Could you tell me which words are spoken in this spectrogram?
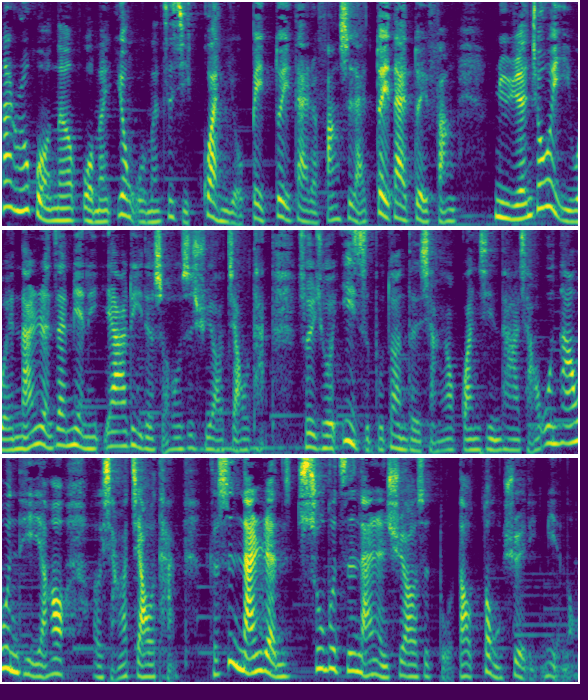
那如果呢，我们用我们自己惯有被对待的方式来对待对方？女人就会以为男人在面临压力的时候是需要交谈，所以就会一直不断的想要关心他，想要问他问题，然后呃想要交谈。可是男人殊不知，男人需要是躲到洞穴里面哦，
